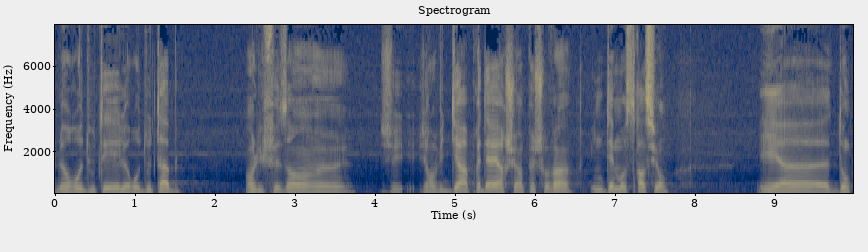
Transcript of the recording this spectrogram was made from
le redouté, le redoutable, en lui faisant, euh, j'ai j'ai envie de dire après derrière, je suis un peu chauvin, une démonstration. Et euh, donc,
